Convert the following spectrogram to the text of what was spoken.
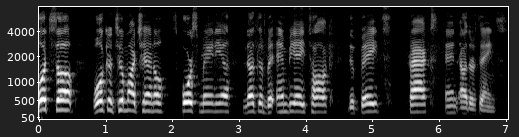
What's up? Welcome to my channel, Sports Mania. Nothing but NBA talk, debates, facts, and other things.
